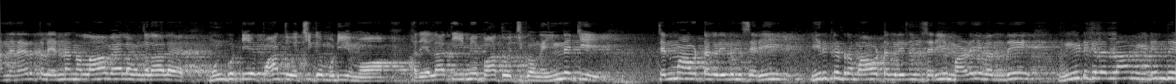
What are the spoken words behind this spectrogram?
அந்த நேரத்தில் என்னென்னலாம் வேலை உங்களால் முன்கூட்டியே பார்த்து வச்சுக்க முடியுமோ அது எல்லாத்தையுமே பார்த்து வச்சுக்கோங்க. இன்னைக்கு தென் மாவட்டங்களிலும் சரி இருக்கின்ற மாவட்டங்களிலும் சரி மழை வந்து வீடுகளெல்லாம் இடிந்து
